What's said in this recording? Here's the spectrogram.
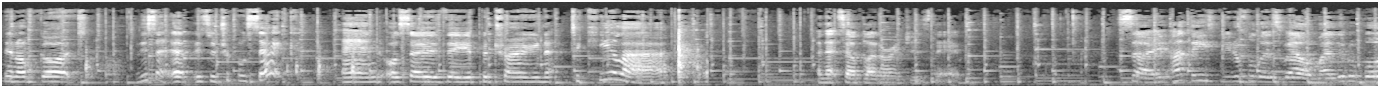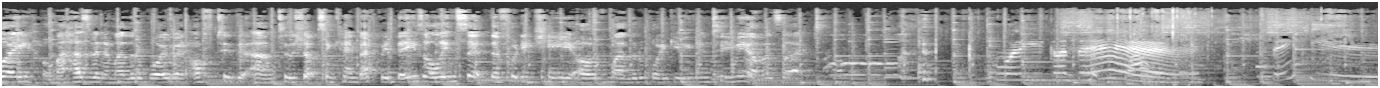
Then I've got this, uh, it's a triple sec and also the Patron tequila. And that's our blood oranges there. So aren't these beautiful as well? My little boy, or my husband and my little boy went off to the um, to the shops and came back with these. I'll insert the footage here of my little boy giving them to me. I was like, oh. What do you got there? Thank you.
